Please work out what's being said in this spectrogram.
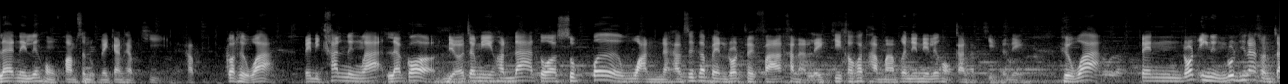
และในเรื่องของความสนุกในการขับขี่นะครับ ก็ถือว่า เป็นอีกขั้นหนึ่งละ แล้วก็เดี๋ยวจะมี Honda ตัว Super One นะครับ ซึ่งก็เป็นรถไฟฟ้าขนาดเล็กที่เขาก็ทำมาเพื่อเน้นในเรื่องของการขับขี่นั่นเอง ถือว่าเป็นรถอีกหนึ่งรุ่นที่น่าสนใจ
